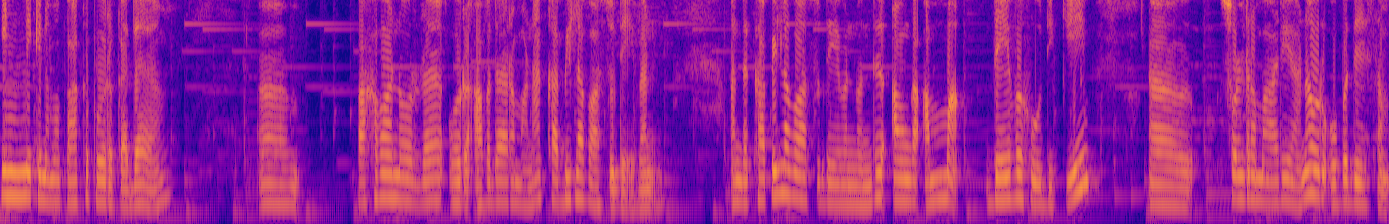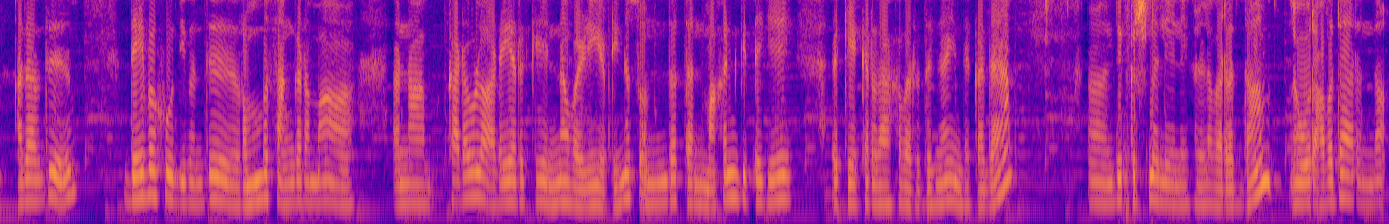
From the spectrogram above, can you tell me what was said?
இன்னைக்கு நம்ம பார்க்க போகிற கதை பகவானோட ஒரு அவதாரமான கபில வாசுதேவன். அந்த கபில வாசுதேவன் வந்து அவங்க அம்மா தேவகூதிக்கு சொல்கிற மாதிரியான ஒரு உபதேசம். அதாவது தேவகூதி வந்து ரொம்ப சங்கடமாக நான் கடவுளை அடையறதுக்கு என்ன வழி? அப்படின்னு சொந்த தன் மகன்கிட்டயே கேட்குறதாக வருதுங்க இந்த கதை. இது கிருஷ்ண லீலைகளில் வர்றது தான் ஒரு அவதாரம் தான்.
